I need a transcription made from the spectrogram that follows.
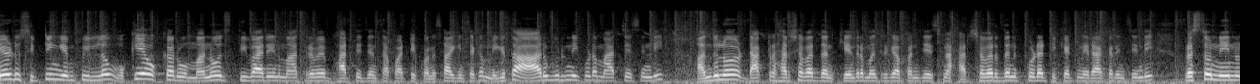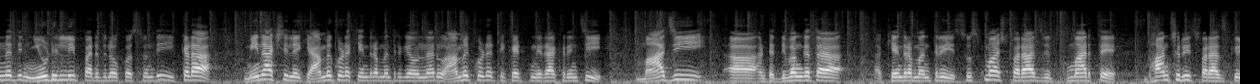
ఏడు సిట్టింగ్ ఎంపీల్లో ఒకే ఒక్కరు మనోజ్ తివారీని మాత్రమే భారతీయ జనతా పార్టీ కొనసాగించగా మిగతా ఆరుగురిని కూడా మార్చేసింది. అందులో డాక్టర్ హర్షవర్ధన్ కేంద్ర మంత్రిగా పనిచేసిన హర్షవర్ధన్ కూడా టికెట్ నిరాకరించింది. ప్రస్తుతం నేనున్నది న్యూఢిల్లీ పరిధిలోకి వస్తుంది. ఇక్కడ మీనాక్షి లేఖి ఆమె కూడా కేంద్ర మంత్రిగా ఉన్నారు. ఆమెకు కూడా టికెట్ నిరాకరించి మాజీ అంటే దివంగత కేంద్ర మంత్రి సుష్మా స్వరాజ్ కుమార్తె భాన్సురీస్ స్వరాజ్కి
